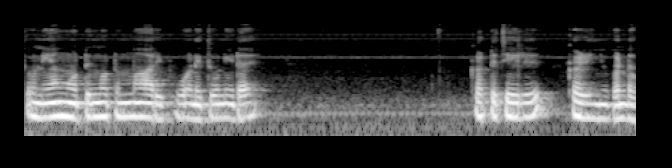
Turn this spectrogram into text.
തുണി അങ്ങോട്ടും ഇങ്ങോട്ടും മാറിപ്പോവാണ് തുണിയുടെ കട്ട് ചെയ്യൽ കഴിഞ്ഞു കണ്ടോ?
